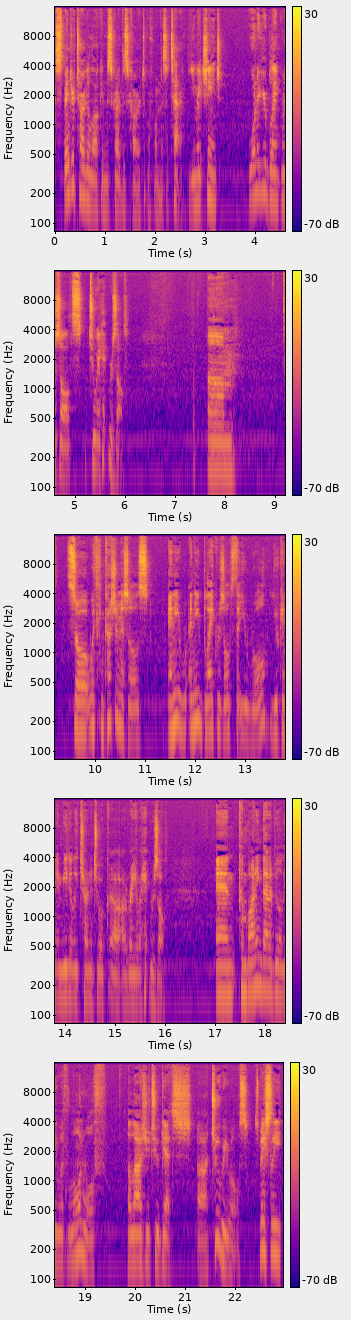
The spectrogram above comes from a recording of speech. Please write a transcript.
spend your target lock and discard this card to perform this attack. You may change one of your blank results to a hit result. Um. So with concussion missiles, any any blank results that you roll, you can immediately turn into a, uh, a regular hit result. And combining that ability with Lone Wolf allows you to get uh, two rerolls. So basically,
